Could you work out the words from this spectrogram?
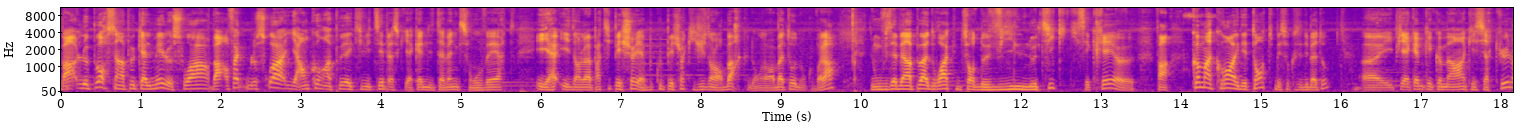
Bah, le port s'est un peu calmé le soir. Bah, en fait, le soir, il y a encore un peu d'activité parce qu'il y a quand même des tavernes qui sont ouvertes. Et, dans la partie pêcheur, il y a beaucoup de pêcheurs qui vivent dans leur barque, donc dans leur bateau. Donc voilà. Donc vous avez un peu à droite une sorte de ville nautique qui s'est créée. Enfin, comme un courant avec des tentes, mais sauf que c'est des bateaux. Euh, et puis il y a quand même quelques marins qui circulent,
